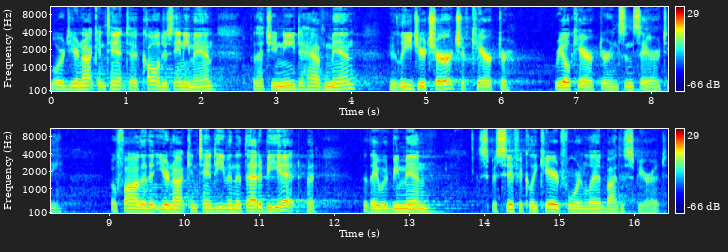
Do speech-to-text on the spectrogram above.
Lord, you're not content to call just any man, but that you need to have men who lead your church of character, real character and sincerity. Oh, Father, that you're not content even that that'd be it, but that they would be men specifically cared for and led by the Spirit.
